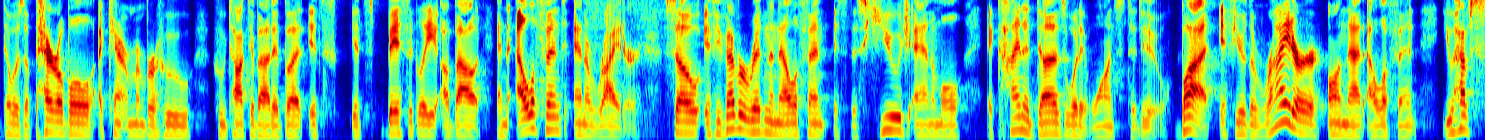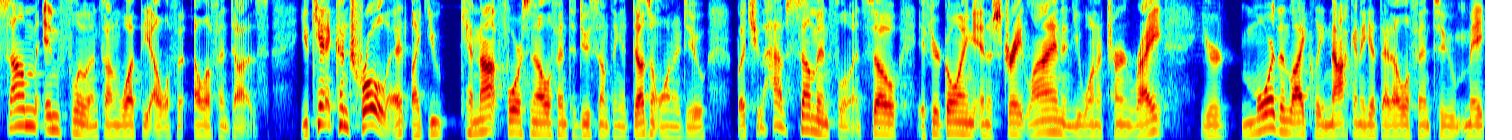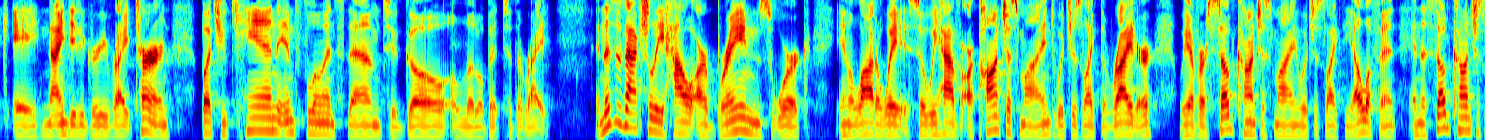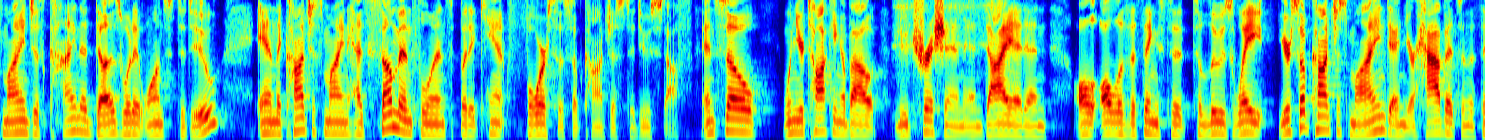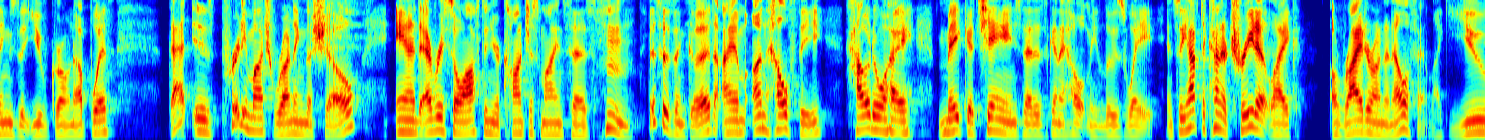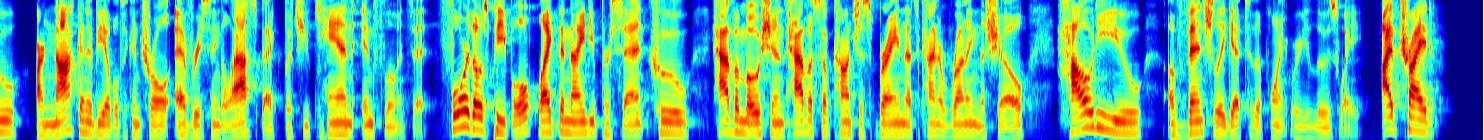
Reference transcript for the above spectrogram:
there was a parable i can't remember who who talked about it but it's it's basically about an elephant and a rider. So if you've ever ridden an elephant it's this huge animal. It kind of does what it wants to do. But if you're the rider on that elephant you have some influence on what the elephant elephant does. You can't control it. Like you cannot force an elephant to do something it doesn't want to do but you have some influence. So if you're going in a straight line and you want to turn right you're more than likely not going to get that elephant to make a 90 degree right turn, but you can influence them to go a little bit to the right. And this is actually how our brains work in a lot of ways. So we have our conscious mind, which is like the rider. We have our subconscious mind, which is like the elephant. And the subconscious mind just kind of does what it wants to do. And the conscious mind has some influence, but it can't force the subconscious to do stuff. And so when you're talking about nutrition and diet and all, all of the things to, to lose weight, your subconscious mind and your habits and the things that you've grown up with, that is pretty much running the show. And every so often, your conscious mind says, hmm, this isn't good. I am unhealthy. How do I make a change that is going to help me lose weight? And so you have to kind of treat it like a rider on an elephant. Like you are not going to be able to control every single aspect, but you can influence it. For those people, like the 90% who have emotions, have a subconscious brain that's kind of running the show, how do you eventually get to the point where you lose weight? I've tried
